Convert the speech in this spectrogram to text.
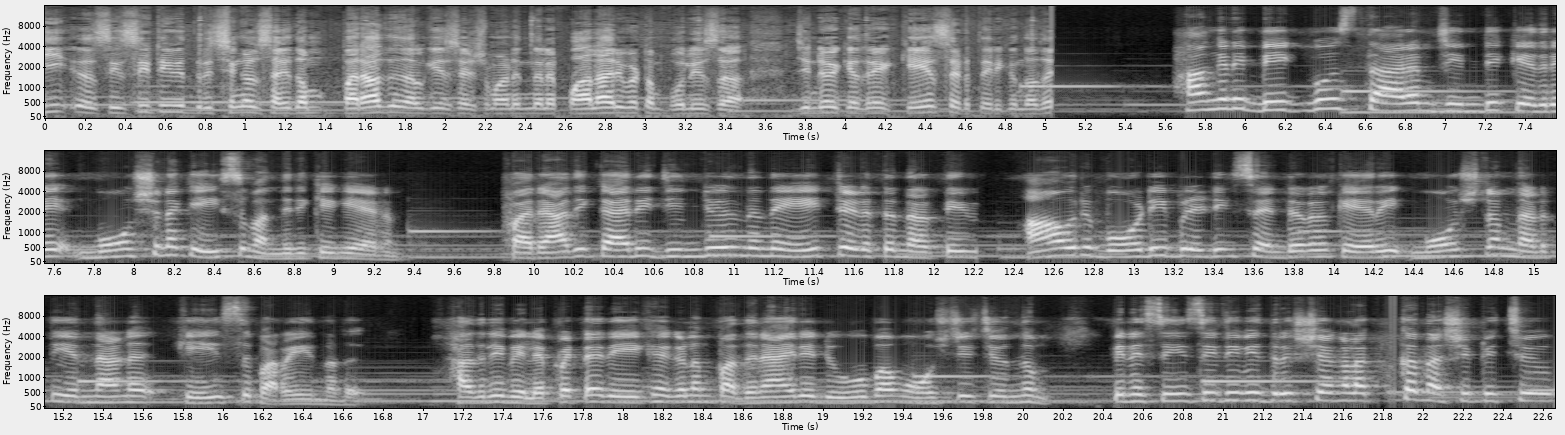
ഈ സി സി ടി വി ദൃശ്യങ്ങൾ സഹിതം പരാതി നൽകിയ ശേഷമാണ് ഇന്നലെ പാലാരിവട്ടം പോലീസ് ജിൻഡോയ്ക്കെതിരെ കേസ് എടുത്തിരിക്കുന്നത് അങ്ങനെ ബിഗ് ബോസ് താരം ജിൻഡയ്ക്കെതിരെ മോഷണ കേസ് വന്നിരിക്കുകയാണ്. പരാതിക്കാരി ജിൻഡുവിൽ നിന്ന് ഏറ്റെടുത്ത് നടത്തി ആ ഒരു ബോഡി ബിൽഡിംഗ് സെന്ററിൽ കയറി മോഷണം നടത്തിയെന്നാണ് കേസ് പറയുന്നത്. അതിന് വിലപ്പെട്ട രേഖകളും പതിനായിരം രൂപ മോഷ്ടിച്ചെന്നും പിന്നെ സി സി ടി വി ദൃശ്യങ്ങളൊക്കെ നശിപ്പിച്ചു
